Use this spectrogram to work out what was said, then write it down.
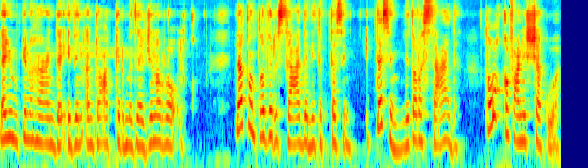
لا يمكنها عندئذ أن تعكر مزاجنا الرائق. لا تنتظر السعادة لتبتسم ابتسم لترى السعادة. توقف عن الشكوى.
